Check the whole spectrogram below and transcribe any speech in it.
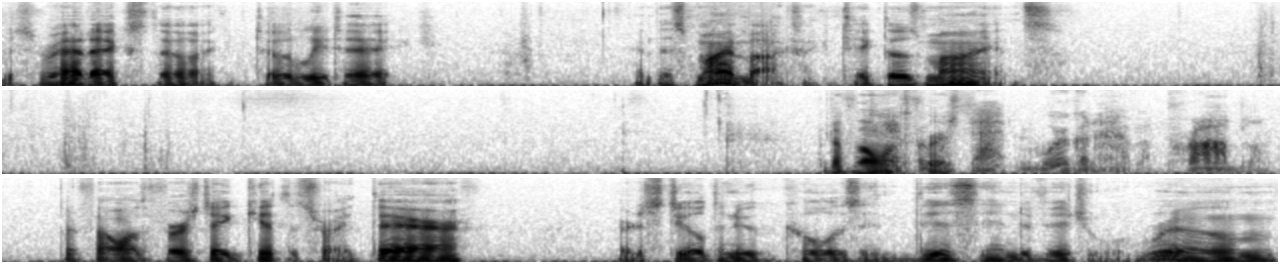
This red X, though, I could totally take. And this mine box, I can take those mines. But if I want the first... That and we're gonna have a problem. But if I want the first aid kit that's right there, or to steal the Nuka-Colas in this individual room...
